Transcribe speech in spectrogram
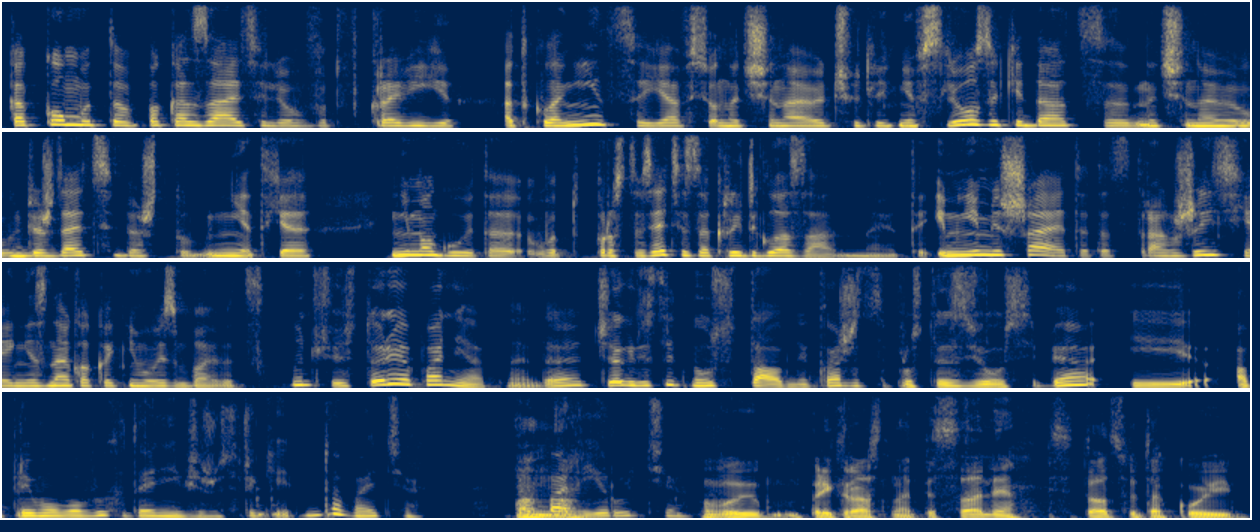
какому-то показателю вот в крови отклониться, я все начинаю чуть ли не в слезы кидаться, начинаю mm-hmm. убеждать себя, что нет, я не могу это вот просто взять и закрыть глаза на это. И мне мешает этот страх жить, я не знаю, как от него избавиться. Ну что, история понятная, да? Человек действительно устал, мне кажется, просто извел себя, и а прямого выхода я не вижу. Сергей, ну давайте. Препарируйте. Анна, вы прекрасно описали ситуацию такой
